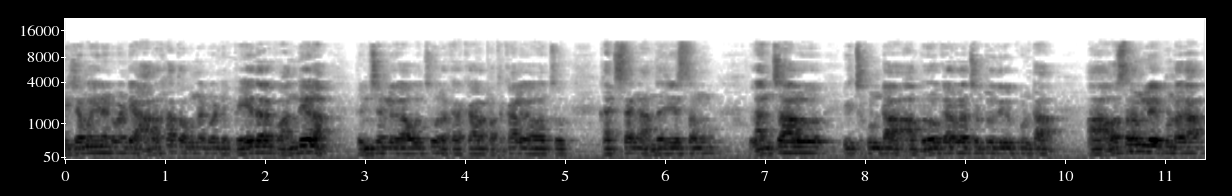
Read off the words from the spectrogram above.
నిజమైనటువంటి అర్హత ఉన్నటువంటి పేదలకు అందేలా పెన్షన్లు కావచ్చు రకరకాల పథకాలు కావచ్చు ఖచ్చితంగా అందజేస్తాము. లంచాలు ఇచ్చుకుంటా ఆ బ్రోకర్ల చుట్టూ తిరుగుకుంటా ఆ అవసరం లేకుండా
